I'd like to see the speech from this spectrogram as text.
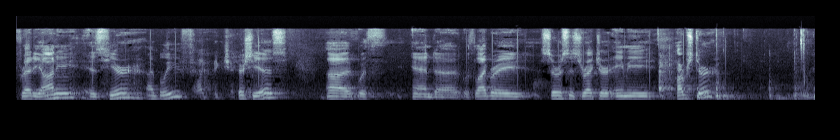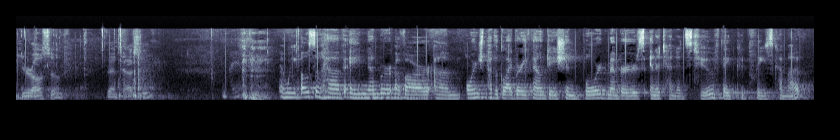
Frediani is here, I believe. I like big check. There she is, uh, with and uh, with Library Services Director Amy Harpster here also. Fantastic. And we also have a number of our um, Orange Public Library Foundation board members in attendance too, if they could please come up.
